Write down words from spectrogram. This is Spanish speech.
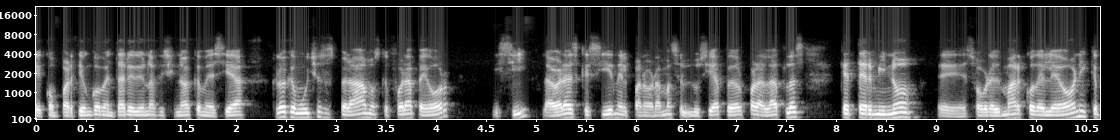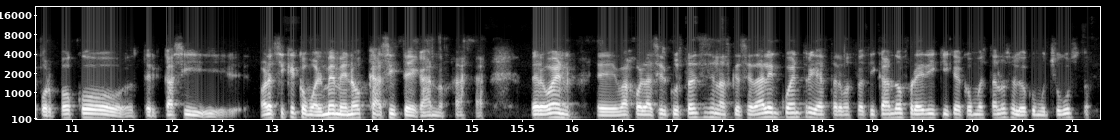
compartí un comentario de un aficionado que me decía, creo que muchos esperábamos que fuera peor y sí, la verdad es que sí, en el panorama se lucía peor para el Atlas, que terminó eh, sobre el marco de León y que por poco casi, ahora sí que como el meme, ¿no? Casi te gano. Pero bueno, eh, bajo las circunstancias en las que se da el encuentro, ya estaremos platicando. Freddy, Kike, ¿cómo están? Los saludo con mucho gusto.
